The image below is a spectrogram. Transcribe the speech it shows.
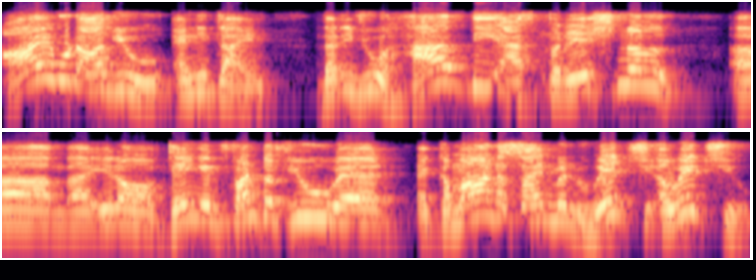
I would argue anytime that if you have the aspirational um, uh, you know thing in front of you where a command assignment waits, awaits you,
